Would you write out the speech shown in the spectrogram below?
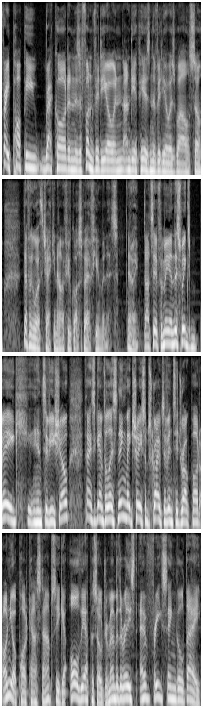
very poppy record, and there's a fun video, and Andy appears in the video as well. So definitely worth checking out if you've got a spare few minutes. Anyway, that's it for me and this week's big interview show. Thanks again for listening. Make sure you subscribe to Vintage Rock Pod on your podcast app so you get all the episodes. Remember, they're released every single day.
